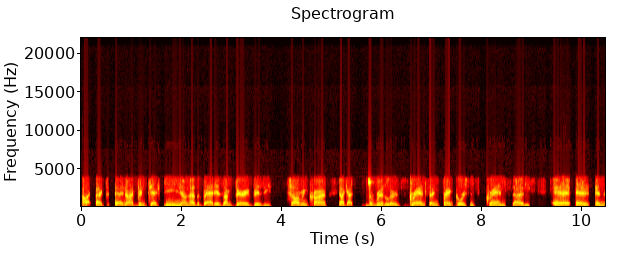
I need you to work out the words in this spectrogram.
Uh, uh, and I've been texting. You know how the bat is. I'm very busy solving crime. I got the Riddler's grandson, Frank Gorshin's grandson, and, and and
